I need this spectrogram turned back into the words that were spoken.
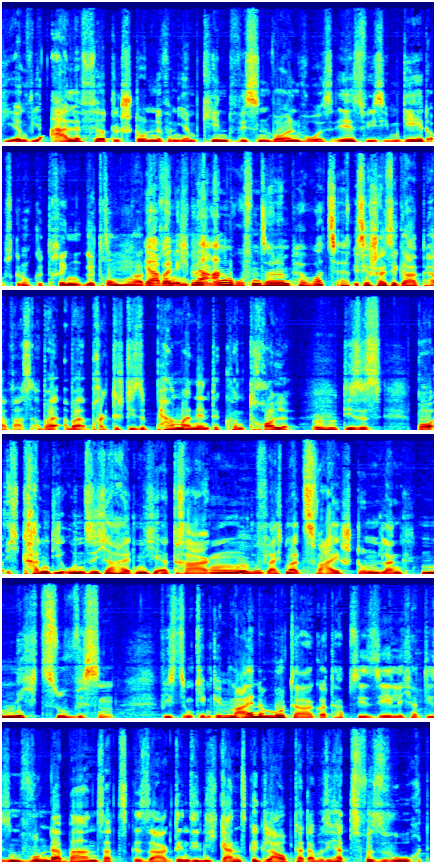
die irgendwie alle Viertelstunde von ihrem Kind wissen wollen, wo es ist, wie es ihm geht, ob es genug getrunken hat. Ja, aber nicht mehr anrufen, sondern per WhatsApp. ist ja scheißegal per was, aber, aber praktisch diese permanente Kontrolle. Dieses, boah, ich kann die Unsicherheit nicht ertragen, vielleicht mal zwei Stunden lang nicht zu wissen, wie es dem Kind geht. Meine Mutter, Gott hab sie selig, hat diesen wunderbaren Satz gesagt, den sie nicht ganz geglaubt hat, aber sie hat es versucht.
